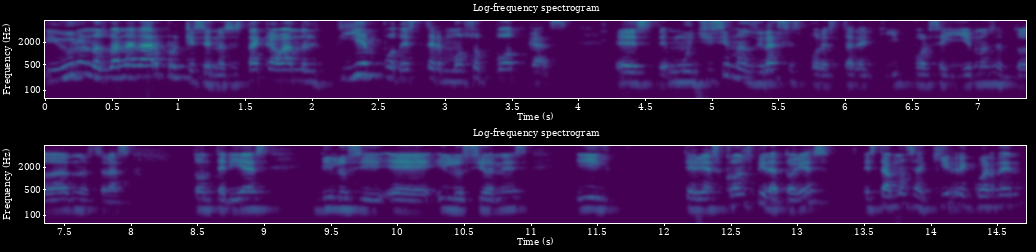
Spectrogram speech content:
y duro nos van a dar porque se nos está acabando el tiempo de este hermoso podcast. Este, muchísimas gracias por estar aquí, por seguirnos en todas nuestras tonterías, eh, ilusiones y teorías conspiratorias. Estamos aquí, recuerden,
